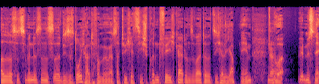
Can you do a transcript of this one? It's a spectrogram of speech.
Also dass du zumindestens äh, dieses Durchhaltevermögen hast. Natürlich jetzt die Sprintfähigkeit und so weiter wird sicherlich abnehmen. Ja. Nur wir müssen ja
